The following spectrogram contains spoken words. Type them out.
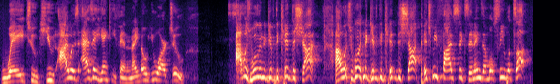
way too cute. I was, as a Yankee fan, and I know you are too. I was willing to give the kid the shot. I was willing to give the kid the shot. Pitch me five, six innings, and we'll see what's up,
